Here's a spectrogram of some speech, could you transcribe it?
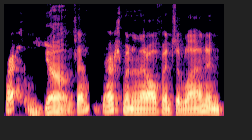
seven young, seven freshmen in that offensive line, and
